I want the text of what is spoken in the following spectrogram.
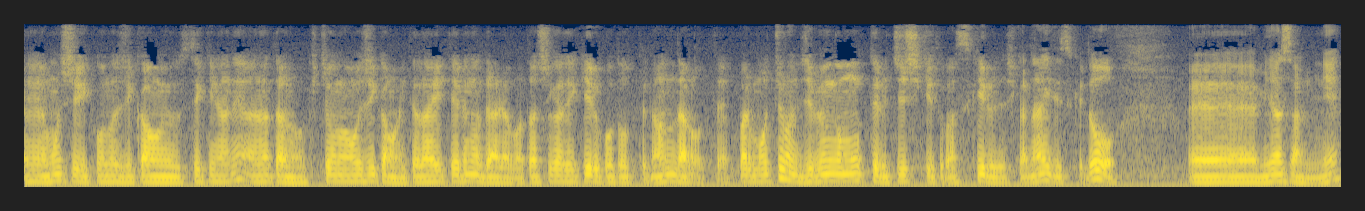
えー、もしこの時間を素敵なねあなたの貴重なお時間を頂いているのであれば私ができることって何だろうってやっぱりもちろん自分が持ってる知識とかスキルでしかないですけど、えー、皆さんにね、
